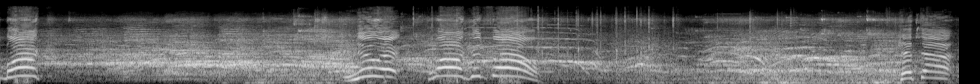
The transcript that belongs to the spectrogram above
Vanderbilt block. Knew it. Come on, good foul. Hit that.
